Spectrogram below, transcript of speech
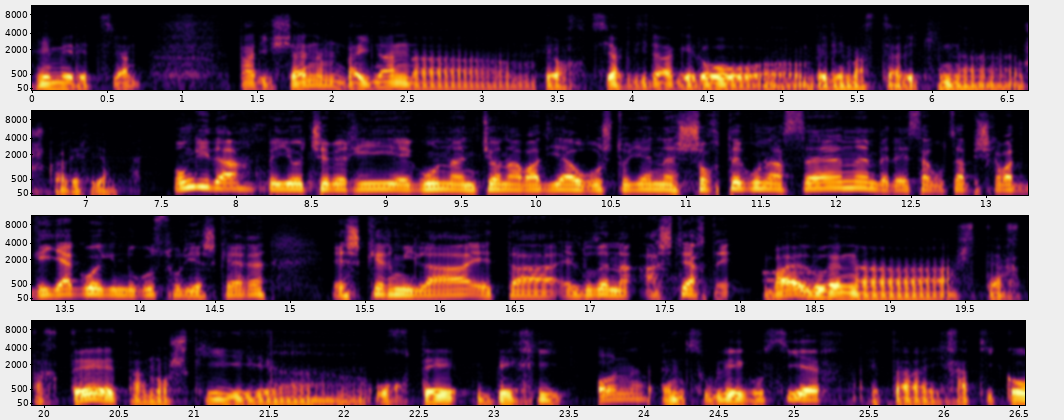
hemeretzian, Parisen, baina uh, eortziak dira gero uh, bere maztearekin uh, Euskal Herrian. Ongi da, peio etxeberri egun antxon abadia augustoien sorteguna zen, bere ezagutza pixka bat gehiago egin dugu zuri esker, esker mila eta elduden aste arte. Ba, elduden uh, aste arte eta noski uh, urte berri on entzule guzier eta ikatiko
